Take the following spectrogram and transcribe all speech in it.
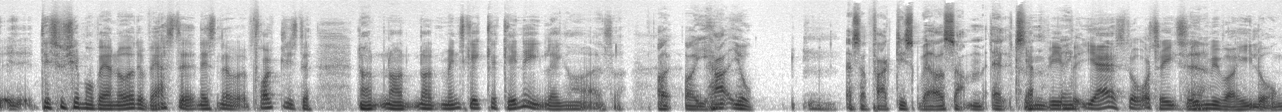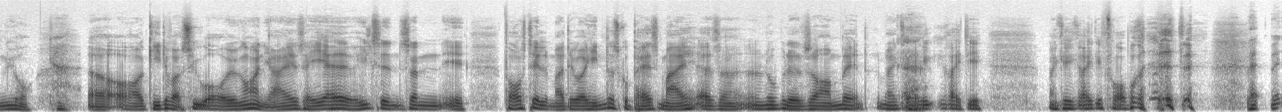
det, det synes jeg må være noget af det værste, næsten det frygteligste, når, når, når et menneske ikke kan kende en længere. Altså. Og, og I har jo altså faktisk været sammen altid. Jamen, vi, ikke? ja, stort set, siden ja. vi var helt unge jo. Og, og Gitte var syv år yngre end jeg, så jeg havde jo hele tiden sådan øh, forestillet mig, at det var hende, der skulle passe mig. Altså, nu blev det så omvendt. Man kan, ja. ikke, rigtig, man kan ikke rigtig forberede det. Hva, men,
